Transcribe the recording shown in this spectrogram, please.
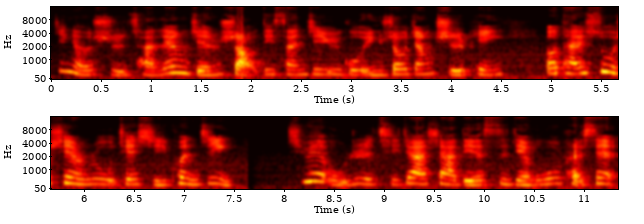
进而使产量减少。第三季预估营收将持平。而台塑陷入贴息困境，七月五日期价下跌四点五五 percent，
